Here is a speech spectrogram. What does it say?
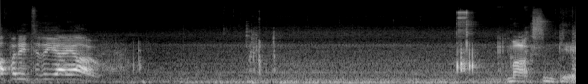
Dropping into the AO. Mark some gear.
